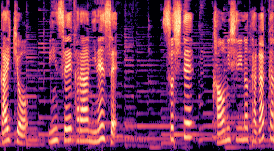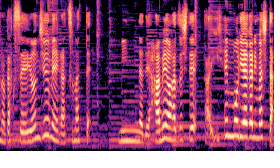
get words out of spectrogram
外教、臨生から2年生、そして顔見知りの多学科の学生40名が集まって、みんなで羽目を外して大変盛り上がりました。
